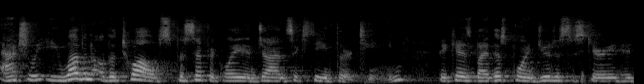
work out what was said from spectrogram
actually 11 of the 12 specifically in John 16 13, because by this point Judas Iscariot had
